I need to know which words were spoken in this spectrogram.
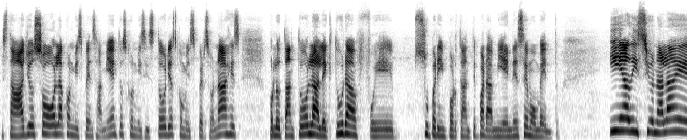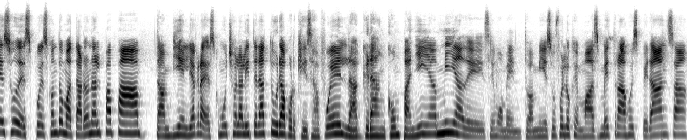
estaba yo sola con mis pensamientos, con mis historias, con mis personajes. Por lo tanto, la lectura fue súper importante para mí en ese momento. Y adicional a eso, después cuando mataron al papá, también le agradezco mucho a la literatura porque esa fue la gran compañía mía de ese momento. A mí eso fue lo que más me trajo esperanza,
